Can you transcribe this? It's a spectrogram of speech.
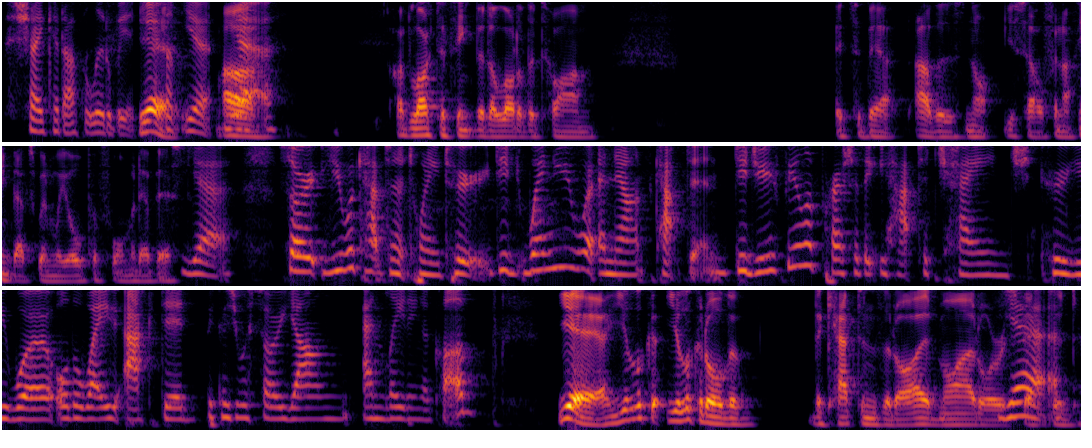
Shake it up a little bit. Yeah. Some- yeah. uh, yeah. I'd like to think that a lot of the time it's about others, not yourself, and I think that's when we all perform at our best. Yeah. So you were captain at 22. Did when you were announced captain, did you feel a pressure that you had to change who you were or the way you acted because you were so young and leading a club? Yeah, you look at you look at all the the captains that I admired or Yeah. respected.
